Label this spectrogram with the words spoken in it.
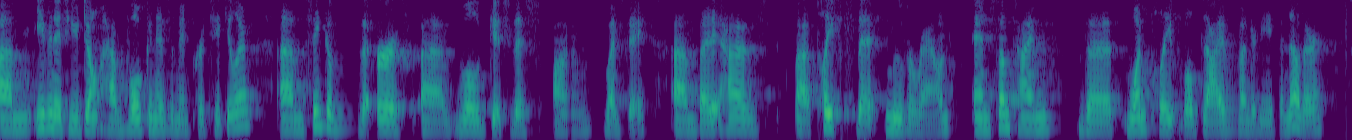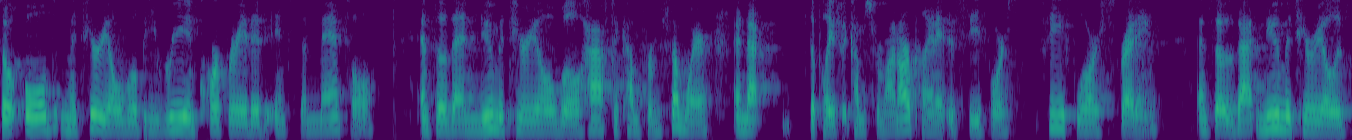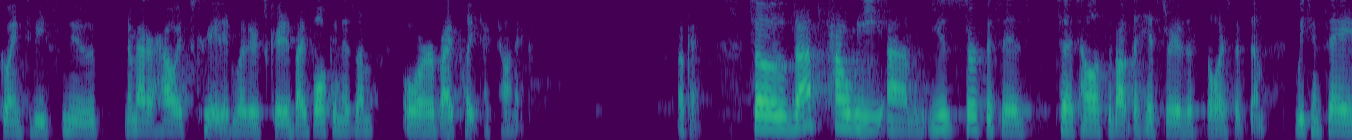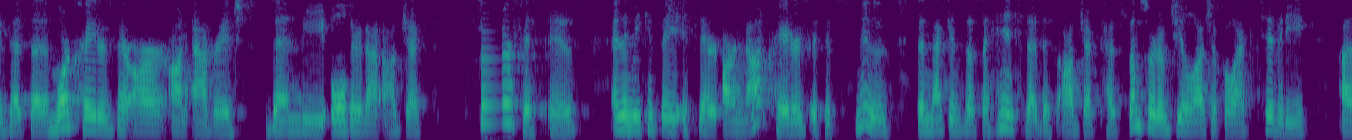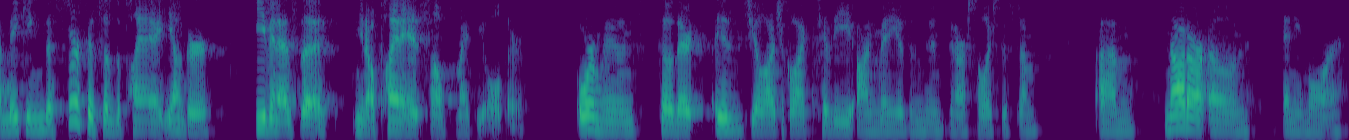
Um, even if you don't have volcanism in particular, um, think of the Earth, uh, we'll get to this on Wednesday, um, but it has uh, plates that move around and sometimes the one plate will dive underneath another. So old material will be reincorporated into the mantle. And so then new material will have to come from somewhere. And that the place it comes from on our planet is seafloor, seafloor spreading. And so that new material is going to be smooth no matter how it's created, whether it's created by volcanism or by plate tectonics. Okay, so that's how we um, use surfaces to tell us about the history of the solar system. We can say that the more craters there are on average, then the older that object surface is. And then we can say if there are not craters, if it's smooth, then that gives us a hint that this object has some sort of geological activity, uh, making the surface of the planet younger, even as the you know, planet itself might be older or moons. So there is geological activity on many of the moons in our solar system, um, not our own anymore.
